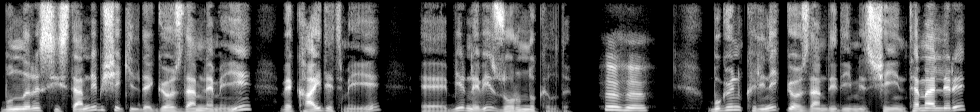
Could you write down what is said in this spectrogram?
bunları sistemli bir şekilde gözlemlemeyi ve kaydetmeyi e, bir nevi zorunlu kıldı. Hı hı. Bugün klinik gözlem dediğimiz şeyin temelleri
